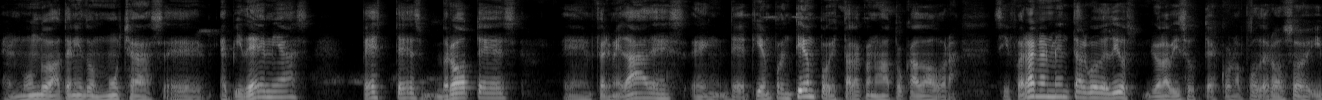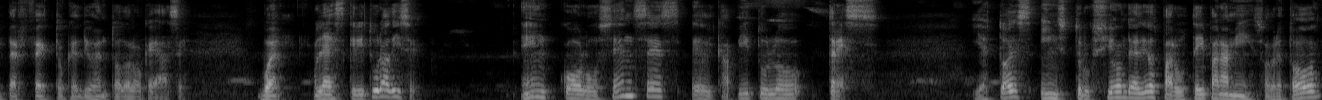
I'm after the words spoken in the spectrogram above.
El mundo ha tenido muchas eh, epidemias, pestes, brotes, enfermedades de tiempo en tiempo esta es la que nos ha tocado ahora. Si fuera realmente algo de Dios, yo le aviso a usted con lo poderoso y perfecto que es Dios en todo lo que hace. Bueno, la escritura dice en Colosenses el capítulo 3. Y esto es instrucción de Dios para usted y para mí, sobre todo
